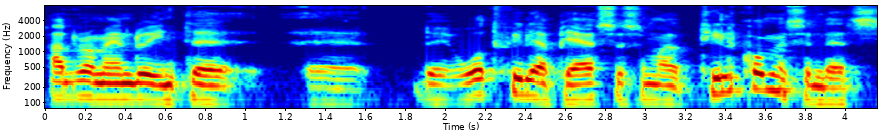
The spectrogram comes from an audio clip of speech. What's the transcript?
hade de ändå inte, eh, det är åtskilliga pjäser som har tillkommit sedan dess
